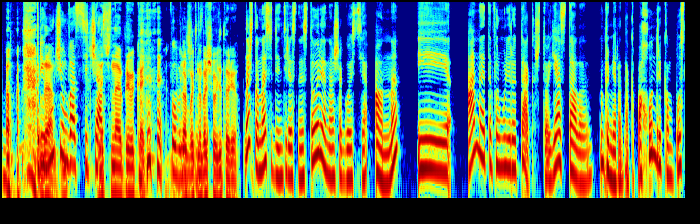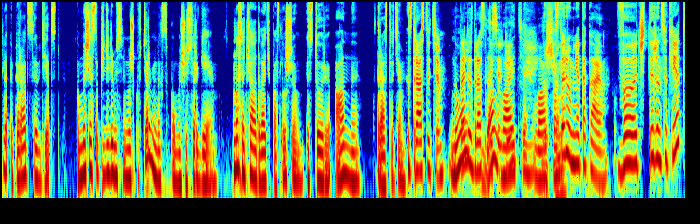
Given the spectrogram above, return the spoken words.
Приучим вас сейчас. Начинаю привыкать работе на большую аудиторию. Ну что, у нас сегодня интересная история. Наша гостья Анна. И Анна это формулирует так, что я стала, ну, примерно так, апохондриком после операции в детстве. Мы сейчас определимся немножко в терминах с помощью Сергея. Но сначала давайте послушаем историю Анны. Здравствуйте. Здравствуйте. Ну, Наталья, здравствуйте, давайте, Сергей. Ваша. История у меня такая. В 14 лет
